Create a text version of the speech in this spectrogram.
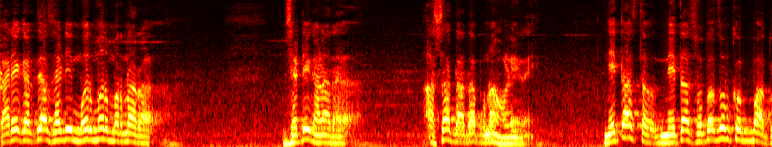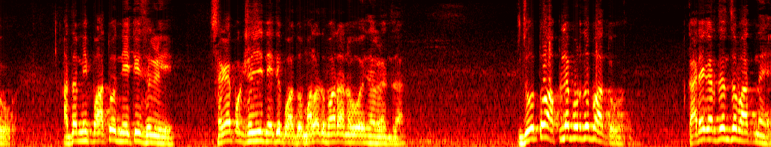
कार्यकर्त्यासाठी मरमर मरणारा झटे घाणारा असा दादा पुन्हा होणे नाही. नेता असतं नेता स्वतःच पाहतो. आता मी पाहतो नेते सगळे. सगळ्या पक्षाचे नेते पाहतो. मला तर फार अनुभव आहे सगळ्यांचा. जो तो आपल्यापुरतं पाहतो. कार्यकर्त्यांचं पाहत नाही.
